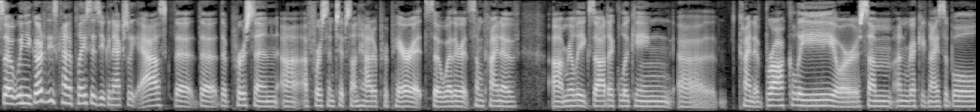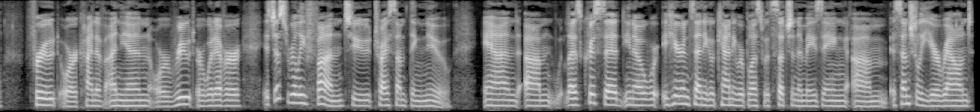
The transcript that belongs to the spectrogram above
So when you go to these kind of places you can actually ask the the the person uh, for some tips on how to prepare it. So whether it's some kind of um, really exotic looking uh, kind of broccoli or some unrecognizable fruit or kind of onion or root or whatever it's just really fun to try something new And um, as Kris said, you know, we're, here in San Diego County, we're blessed with such an amazing, um, essentially year-round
